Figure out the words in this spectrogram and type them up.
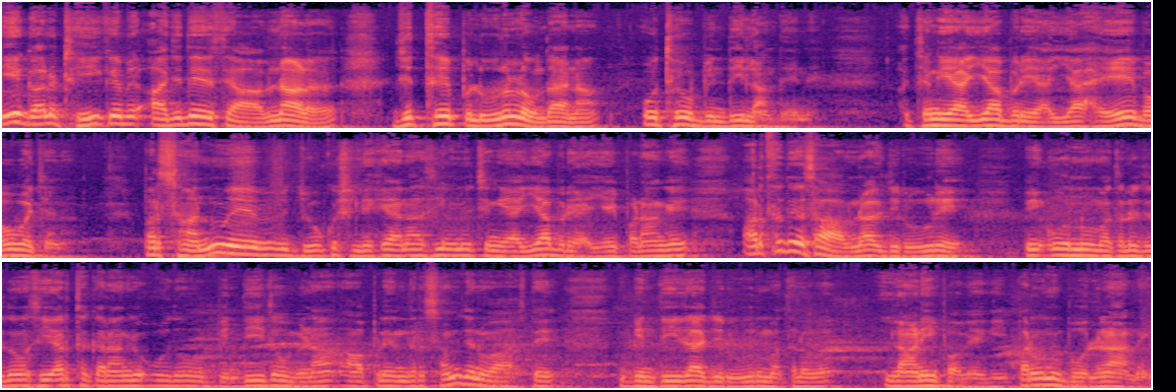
ਇਹ ਗੱਲ ਠੀਕ ਹੈ ਵੀ ਅੱਜ ਦੇ ਹਿਸਾਬ ਨਾਲ ਜਿੱਥੇ ਪਲੂਰਲ ਆਉਂਦਾ ਨਾ, ਉੱਥੇ ਉਹ ਬਿੰਦੀ ਲਾਉਂਦੇ ਨੇ। ਚੰਗਿਆਈਆ ਬੁਰਿਆਈਆ ਹੈ ਇਹ ਬਹੁਵਚਨ। ਪਰ ਸਾਨੂੰ ਇਹ ਵੀ ਜੋ ਕੁਝ ਲਿਖਿਆ ਨਾ ਅਸੀਂ ਉਹਨੂੰ ਚੰਗਿਆਈਆ ਬੁਰਿਆਈਆ ਹੀ ਪੜਾਂਗੇ। ਅਰਥ ਦੇ ਹਿਸਾਬ ਨਾਲ ਜ਼ਰੂਰ ਹੈ ਵੀ ਉਹਨੂੰ ਮਤਲਬ ਜਦੋਂ ਅਸੀਂ ਅਰਥ ਕਰਾਂਗੇ ਉਦੋਂ ਬਿੰਦੀ ਤੋਂ ਬਿਨਾ ਆਪਣੇ ਅੰਦਰ ਸਮਝਣ ਵਾਸਤੇ ਬਿੰਦੀ ਦਾ ਜ਼ਰੂਰ ਮਤਲਬ ਲਾਣੀ ਪਵੇਗੀ, ਪਰ ਉਹਨੂੰ ਬੋਲਣਾ ਨਹੀਂ।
